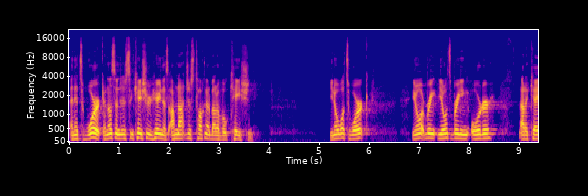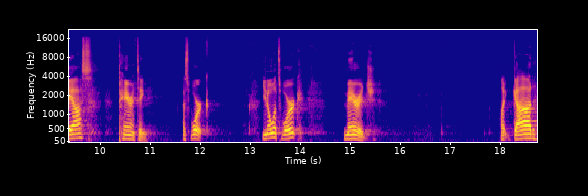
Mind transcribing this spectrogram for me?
And it's work. And listen, just in case you're hearing this, I'm not just talking about a vocation. You know what's work? You know, what bring, you know what's bringing order out of chaos? Parenting. That's work. You know what's work? Marriage. Like God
